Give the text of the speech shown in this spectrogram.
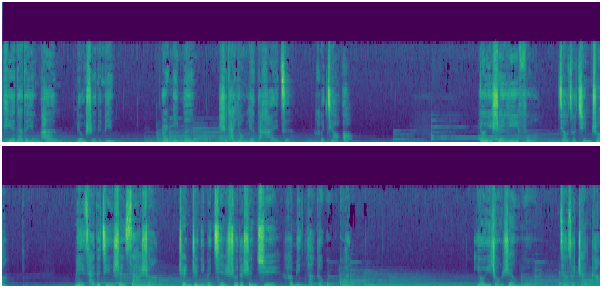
铁打的营盘，流水的兵，而你们是他永远的孩子和骄傲。有一身衣服，叫做军装。迷彩的精神飒爽，衬着你们健硕的身躯和明朗的五官。有一种任务，叫做站岗。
